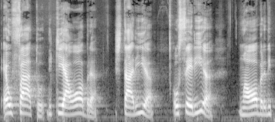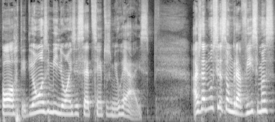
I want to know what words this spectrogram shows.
é o fato de que a obra estaria ou seria uma obra de porte de 11 milhões e 700 mil reais. As denúncias são gravíssimas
